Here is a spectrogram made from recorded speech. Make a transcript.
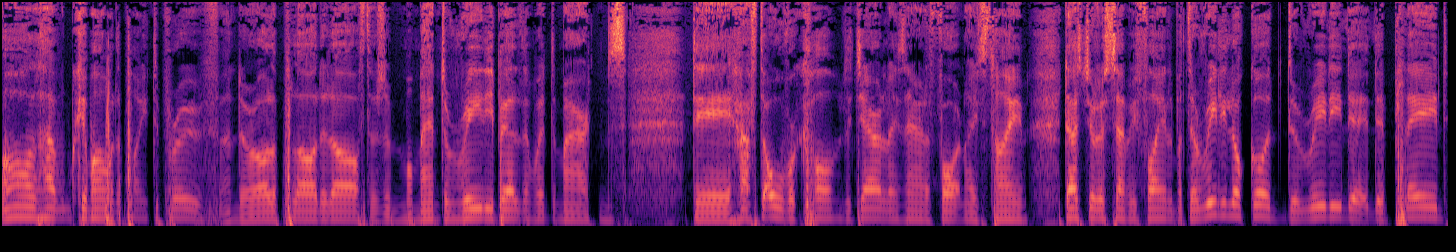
all have come on with a point to prove, and they're all applauded off. There's a momentum really building with the Martins. They have to overcome the Geraldines now in a fortnight's time. That's just a semi final, but they really look good. They really they, they played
